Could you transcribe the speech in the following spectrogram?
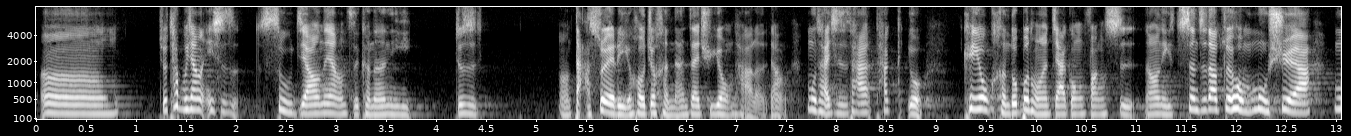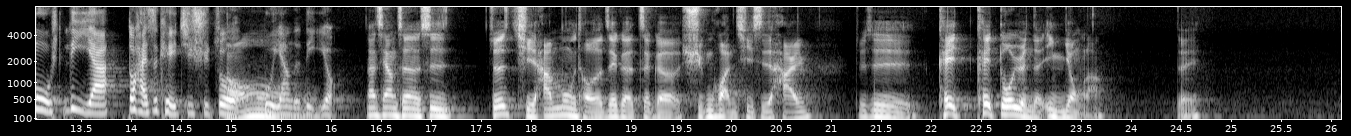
嗯，就它不像一是塑胶那样子，可能你就是嗯打碎了以后就很难再去用它了。这样木材其实它它有。可以用很多不同的加工方式，然后你甚至到最后木屑啊、木粒啊，都还是可以继续做不一样的利用。那这样真的是就是其他木头的这个整个循环，其实还就是可以可以多元的应用啦。对，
